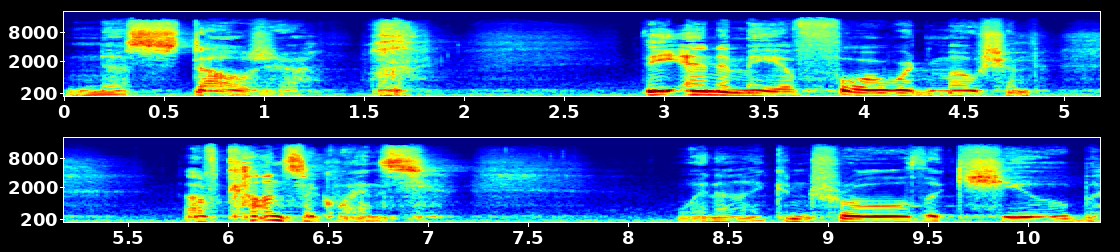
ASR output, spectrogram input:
Nostalgia. the enemy of forward motion, of consequence. When I control the cube,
